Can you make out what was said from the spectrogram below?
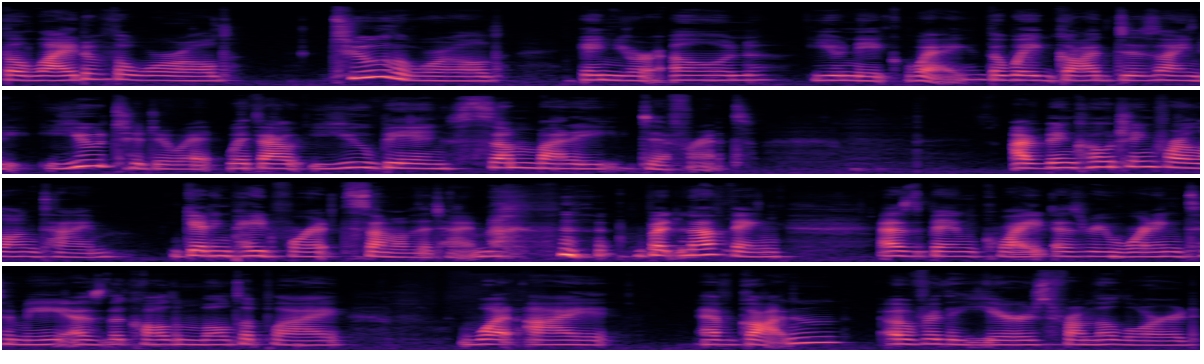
the light of the world to the world in your own unique way, the way God designed you to do it without you being somebody different. I've been coaching for a long time, getting paid for it some of the time, but nothing has been quite as rewarding to me as the call to multiply what I have gotten over the years from the Lord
